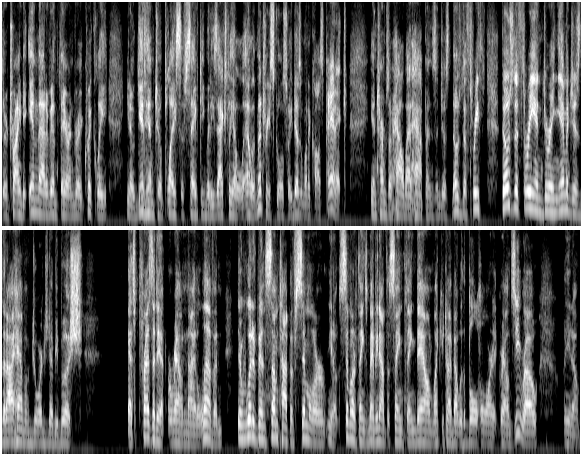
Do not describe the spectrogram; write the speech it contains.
they're trying to end that event there and very quickly you know get him to a place of safety but he's actually at elementary school so he doesn't want to cause panic in terms of how that happens. And just those are the three those are the three enduring images that i have of george w. Bush as president around 9-11 there would have been some type of similar you know similar things maybe not the same thing down like you're talking about with a bullhorn at ground zero you know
